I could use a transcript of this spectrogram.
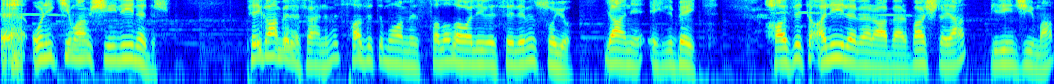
12 imam Şiiliği nedir? Peygamber Efendimiz Hazreti Muhammed sallallahu aleyhi ve sellemin soyu yani Ehli Beyt. Hazreti Ali ile beraber başlayan birinci imam,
